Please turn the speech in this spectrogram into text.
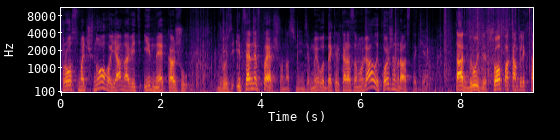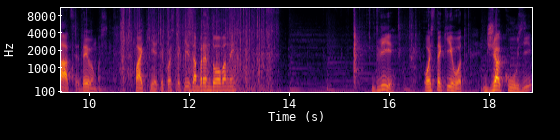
про смачного я навіть і не кажу. Друзі, і це не вперше у нас в ніндзя. Ми от декілька разів замовляли, кожен раз таке. Так, друзі, що по комплектації? Дивимось. Пакетик ось такий забрендований. Дві ось такі от джакузі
